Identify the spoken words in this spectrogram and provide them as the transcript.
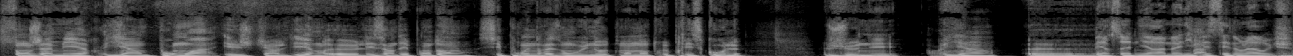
sans jamais rien pour moi. Et je tiens à le dire, euh, les indépendants, si pour une raison ou une autre mon entreprise coule, je n'ai rien euh, Personne n'ira manifester bah, dans la rue.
